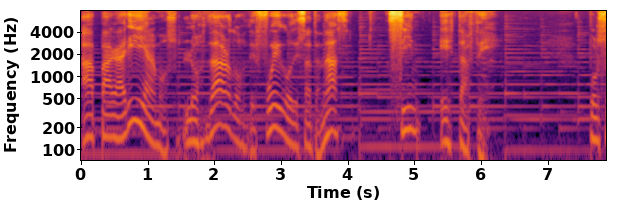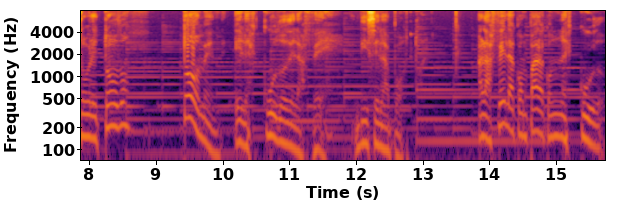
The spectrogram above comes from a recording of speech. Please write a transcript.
apagaríamos los dardos de fuego de Satanás sin esta fe? Por sobre todo, tomen el escudo de la fe, dice el apóstol. A la fe la compara con un escudo.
